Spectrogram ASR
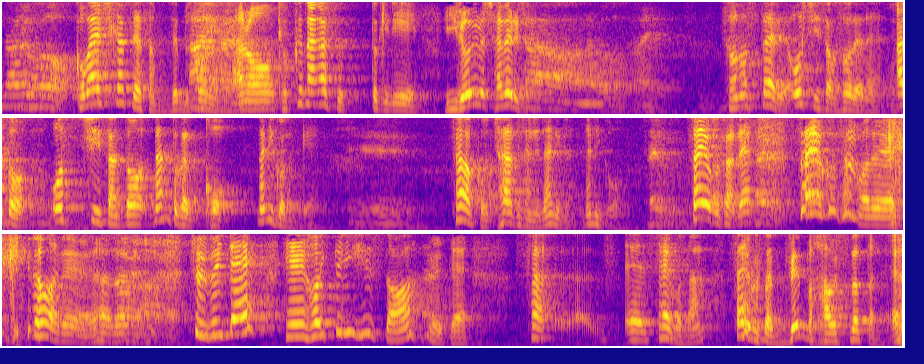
なるほど。小林克也さんも全部そうなの。よ、はいはいはい。あの曲流す時にいろいろ喋るじゃん。ああなるほど。はい。そのスタイルで。オッシーさんもそうだよね。あとオッシーさんとなんとか子何子だっけ？えさわこちゃわこじゃねえ何か何子？さよこさんね。さよこさんはね 昨日はねあの 続いて、えーホイットリー・ヒューストン？って言ってさ、えー、さよこさん？さよこさん全部ハウスだったね。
